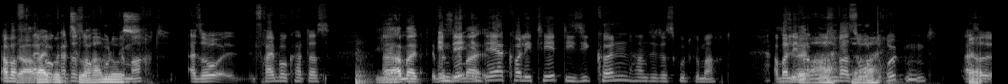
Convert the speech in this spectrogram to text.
Aber Ja. Freiburg, Freiburg hat das auch harmlos. gut gemacht. Also äh, Freiburg hat das Die ähm, haben halt immer, in, de immer in der Qualität, die sie können, haben sie das gut gemacht. Aber Leverkusen Ja, war so ja. drückend. Also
